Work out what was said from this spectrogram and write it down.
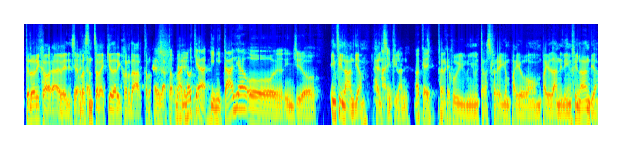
te lo ricordi? Eh, vedi, sei abbastanza vecchio da ricordartelo. Esatto. Ma eh, Nokia in Italia o in giro? In Finlandia, Helsinki. Ah, in Finlandia. Okay, per okay. cui mi, mi trasferei un paio, un paio, d'anni lì in Finlandia.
